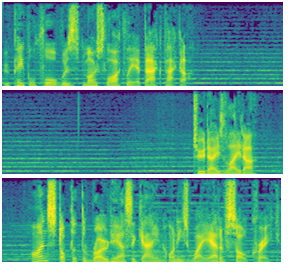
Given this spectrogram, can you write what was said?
who people thought was most likely a backpacker. Two days later, Hines stopped at the roadhouse again on his way out of Salt Creek,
